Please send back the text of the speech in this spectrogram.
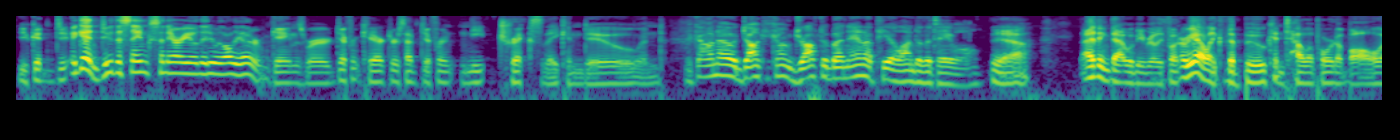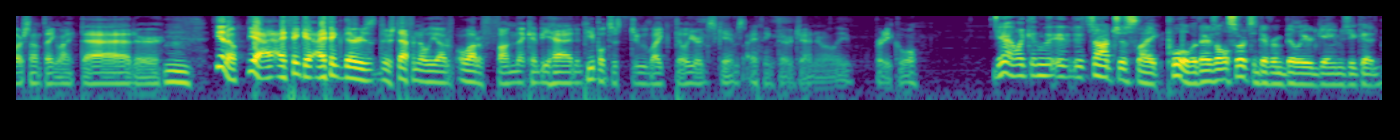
You could do, again do the same scenario they do with all the other games, where different characters have different neat tricks they can do, and Like oh no, Donkey Kong dropped a banana peel onto the table. yeah. I think that would be really fun. Or yeah, like the Boo can teleport a ball or something like that. Or you know, yeah, I think I think there's there's definitely a, a lot of fun that can be had, and people just do like billiards games. I think they're generally pretty cool. Yeah, like it's not just like pool, but there's all sorts of different billiard games you could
